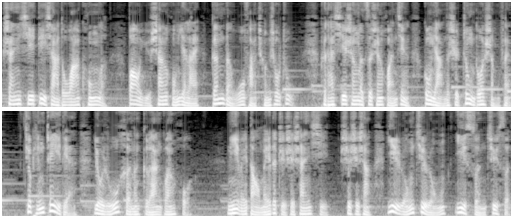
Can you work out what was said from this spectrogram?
山西地下都挖空了，暴雨山洪一来，根本无法承受住。可他牺牲了自身环境，供养的是众多省份，就凭这一点，又如何能隔岸观火？你以为倒霉的只是山西？事实上，一荣俱荣，一损俱损。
